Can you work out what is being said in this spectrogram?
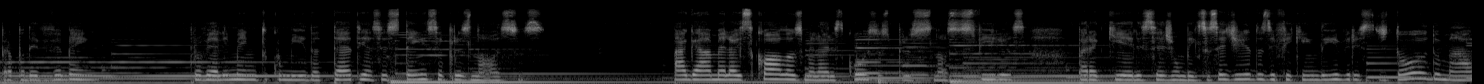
para poder viver bem, prover alimento, comida, teto e assistência para os nossos, pagar a melhor escola, os melhores cursos para os nossos filhos, para que eles sejam bem-sucedidos e fiquem livres de todo o mal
